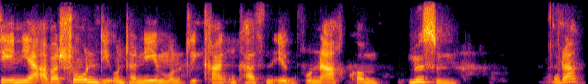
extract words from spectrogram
denen ja aber schon die Unternehmen und die Krankenkassen irgendwo nachkommen müssen. Oder?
